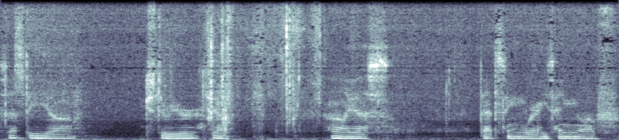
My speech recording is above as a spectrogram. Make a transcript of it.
Is that the uh, exterior? Yeah. Oh, yes. That scene where he's hanging off.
